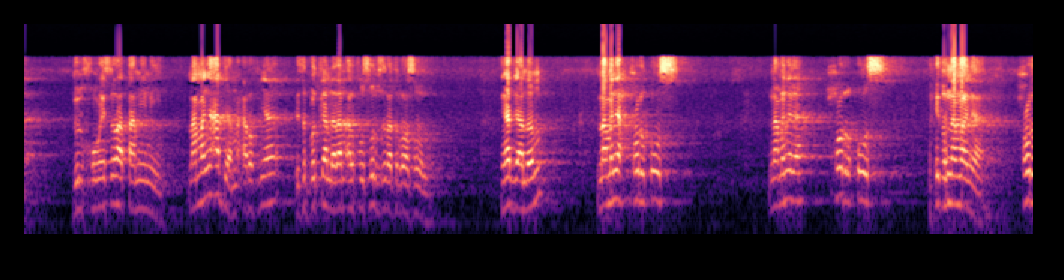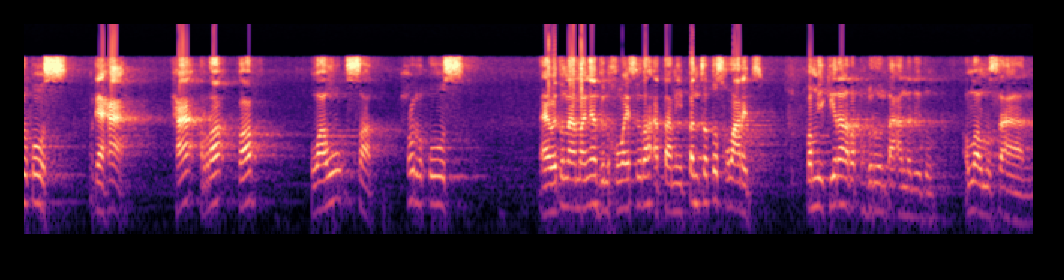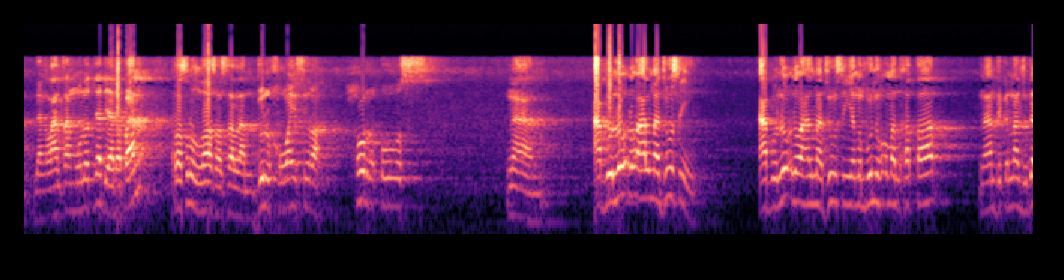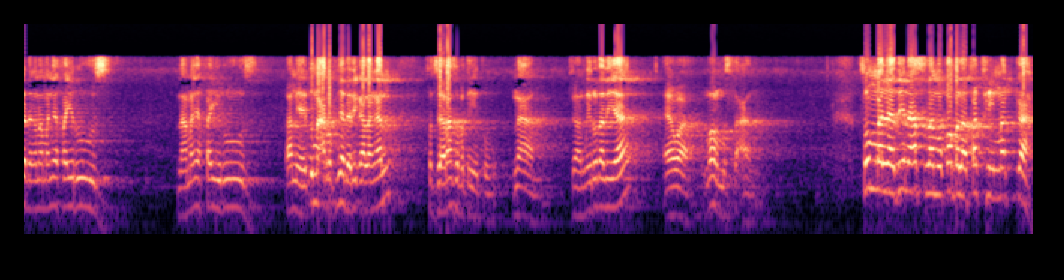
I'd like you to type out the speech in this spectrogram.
Dul Khuwaisirah Tamimi. Namanya ada, ma'rufnya disebutkan dalam Al-Fusul Suratul Rasul. Ingat ya antum? Namanya Hurqus. Namanya ya Hurqus. Itu namanya. Hurqus. Pakai ha. Ha, ra, qaf, wawu, sad. Hurqus. Eh, itu namanya Dul Khuwaisirah At-Tamimi, pencetus Khawarij. Pemikiran apa pemberontakan tadi itu. Allah musta'an. Yang lancang mulutnya di hadapan Rasulullah SAW. Dul Khuwaisirah. Hurqus. Nah. Abu Lu'lu' al-Majusi. Abu Lu'lu' al-Majusi yang membunuh Umar Khattab. Nah, dikenal juga dengan namanya Fairuz. Namanya Fairuz. Paham ya? Itu ma'rufnya dari kalangan sejarah seperti itu. Nah, jangan keliru tadi ya. Ewa, Allah musta'an. Tsumma alladziina aslamu qabla fathi Makkah.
